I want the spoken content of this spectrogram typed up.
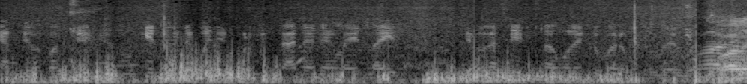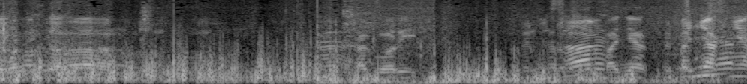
Ambil konten. Mungkin ada banyak permintaan dan yang lain-lain. Terima kasih. Assalamualaikum warahmatullahi wabarakatuh. Waalaikumsalam. Kategori Besar. banyak banyaknya.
